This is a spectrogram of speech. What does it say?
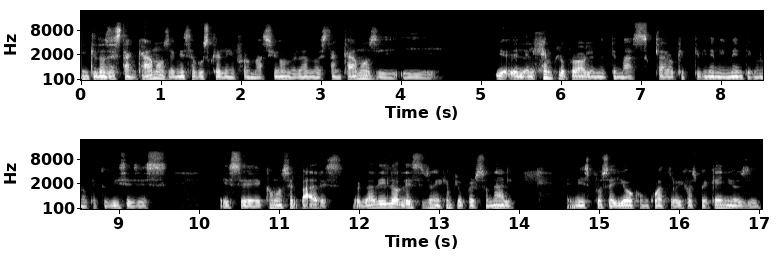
en que nos estancamos en esa búsqueda de la información, ¿verdad? Nos estancamos y, el, ejemplo probablemente más claro que, viene a mi mente con lo que tú dices es, es eh, cómo ser padres, ¿verdad? Y lo, ese es un ejemplo personal. Mi esposa y yo con cuatro hijos pequeños y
